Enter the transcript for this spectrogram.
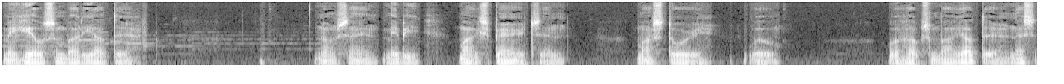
may heal somebody out there. You know what I'm saying? Maybe my experience and my story will will help somebody out there and that's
